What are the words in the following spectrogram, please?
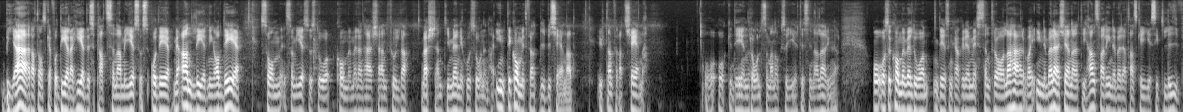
begär att de ska få dela hedersplatserna med Jesus. Och det är med anledning av det som, som Jesus då kommer med den här kärnfulla versen till Människosonen har inte kommit för att bli betjänad utan för att tjäna. Och, och, det är en roll som man också ger till sina lärjungar. Och, och, så kommer väl då det som kanske är det mest centrala här. Vad innebär det här tjänandet? I hans fall innebär det att han ska ge sitt liv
